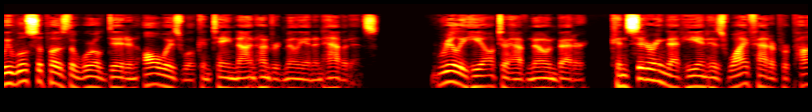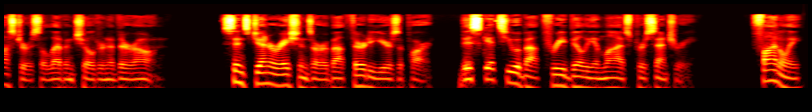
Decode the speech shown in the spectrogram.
We will suppose the world did and always will contain 900 million inhabitants. Really, he ought to have known better, considering that he and his wife had a preposterous 11 children of their own. Since generations are about 30 years apart, this gets you about 3 billion lives per century. Finally,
